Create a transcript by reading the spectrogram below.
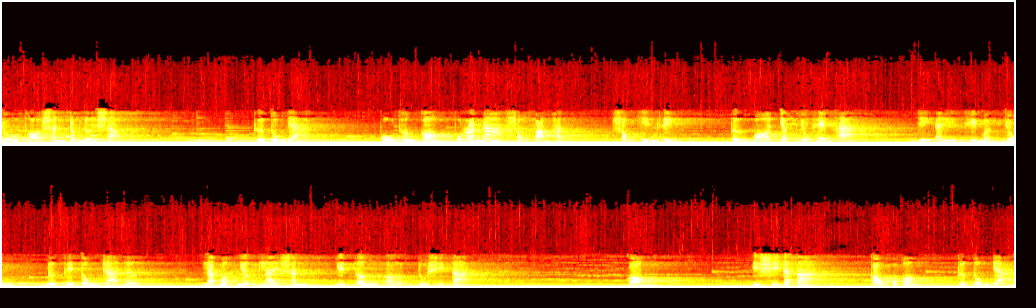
chỗ thọ sanh trong đời sau? Thưa tôn giả phụ thân con Purana sống phạm hạnh sống diễn ly từ bỏ dâm dục hèn hạ vì ấy khi mệnh chung được thế tôn trả lời là bậc nhất lai sanh dưới thân ở Tushita còn Ishidata, cậu của con, thưa tôn giả,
